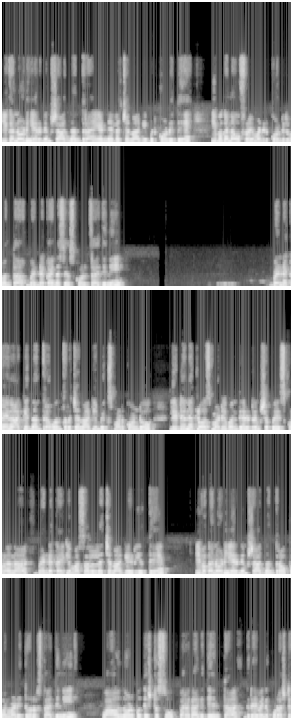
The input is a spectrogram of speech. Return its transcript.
ಈಗ ನೋಡಿ, ಎರಡು ನಿಮಿಷ ಆದ ನಂತರ ಎಣ್ಣೆ ಎಲ್ಲ ಚೆನ್ನಾಗಿ ಬಿಟ್ಕೊಂಡಿದ್ದೆ. ಇವಾಗ ನಾವು ಫ್ರೈ ಮಾಡಿ ಇಟ್ಕೊಂಡಿರುವಂತ ಬೆಂಡೆಕಾಯಿನ ಸೇರಿಸ್ಕೊಳ್ತಾ ಇದ್ದೀನಿ. ಬೆಂಡೆಕಾಯಿನ ಹಾಕಿದ ನಂತರ ಒಂಥರ ಚೆನ್ನಾಗಿ ಮಿಕ್ಸ್ ಮಾಡ್ಕೊಂಡು ಲಿಡ್ಡನ್ನ ಕ್ಲೋಸ್ ಮಾಡಿ ಒಂದ್ ಎರಡು ನಿಮಿಷ ಬೇಯಿಸ್ಕೊಳ್ಳೋಣ. ಬೆಂಡೆಕಾಯಿಗೆ ಮಸಾಲೆಲ್ಲ ಚೆನ್ನಾಗಿ ಹಿಡಿಯುತ್ತೆ. ಇವಾಗ ನೋಡಿ ಎರಡು ನಿಮಿಷ ಆದ ನಂತರ ಓಪನ್ ಮಾಡಿ ತೋರಿಸ್ತಾ ಇದ್ದೀನಿ. ವಾವ್, ನೋಡ್ಬೋದು ಎಷ್ಟು ಸೂಪರ್ ಆಗಿದೆ ಅಂತ. ಗ್ರೇವಿನೂ ಕೂಡ ಅಷ್ಟೇ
